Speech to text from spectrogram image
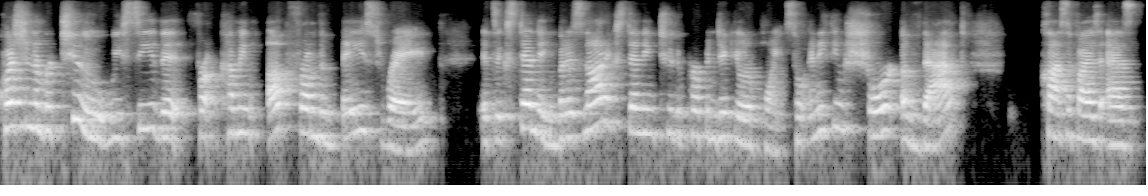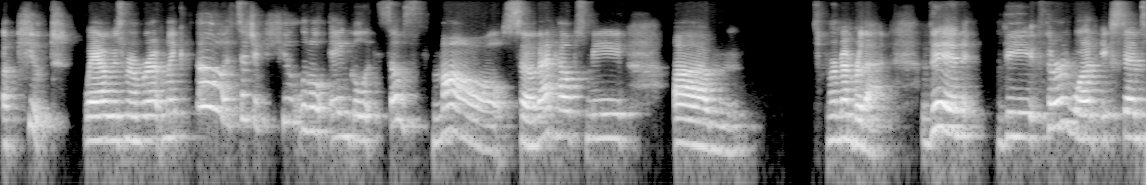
Question number two, we see that from coming up from the base ray, it's extending, but it's not extending to the perpendicular point. So anything short of that classifies as acute. Way I always remember it, I'm like, oh, it's such a cute little angle. It's so small. So that helps me um, remember that. Then the third one extends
